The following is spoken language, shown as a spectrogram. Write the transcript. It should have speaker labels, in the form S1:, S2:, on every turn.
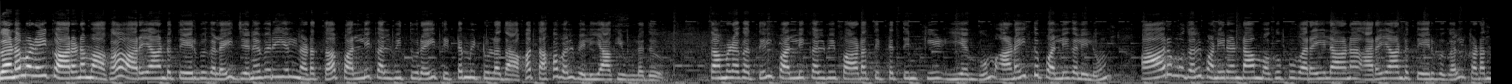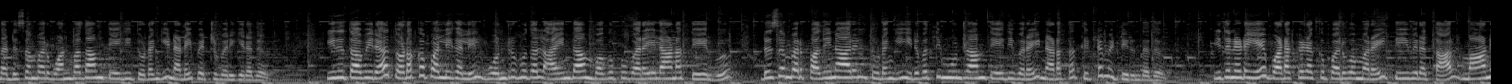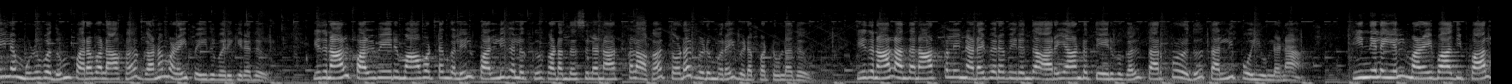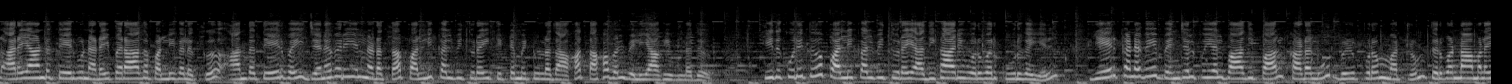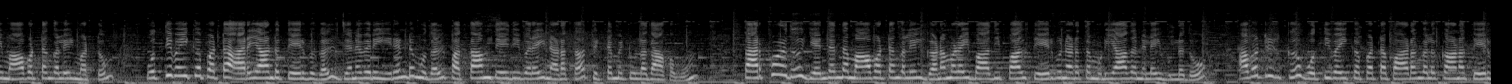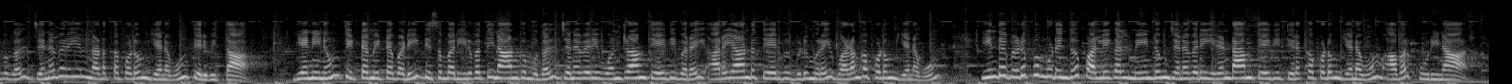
S1: கனமழை காரணமாக அரையாண்டு தேர்வுகளை ஜனவரியில் நடத்த பள்ளி கல்வித்துறை திட்டமிட்டுள்ளதாக தகவல் வெளியாகியுள்ளது. தமிழகத்தில் பள்ளி கல்வி பாடத்திட்டத்தின் கீழ் இயங்கும் அனைத்து பள்ளிகளிலும் ஆறு முதல் பனிரெண்டாம் வகுப்பு வரையிலான அரையாண்டு தேர்வுகள் கடந்த டிசம்பர் ஒன்பதாம் தேதி தொடங்கி நடைபெற்று வருகிறது. இது தவிர தொடக்க பள்ளிகளில் ஒன்று முதல் ஐந்தாம் வகுப்பு வரையிலான தேர்வு டிசம்பர் பதினாறில் தொடங்கி இருபத்தி மூன்றாம் தேதி வரை நடத்த திட்டமிட்டிருந்தது. இதனிடையே வடகிழக்கு பருவமழை தீவிரத்தால் மாநிலம் முழுவதும் பரவலாக கனமழை பெய்து வருகிறது. இதனால் பல்வேறு மாவட்டங்களில் பள்ளிகளுக்கு கடந்த சில நாட்களாக தொடர் விடுமுறை விடப்பட்டுள்ளது. இதனால் அந்த நாட்களில் நடைபெறவிருந்த அரையாண்டு தேர்வுகள் தற்பொழுது தள்ளி போயுள்ளன இந்நிலையில் மழை பாதிப்பால் அரையாண்டு தேர்வு நடைபெறாத பள்ளிகளுக்கு அந்த தேர்வை ஜனவரியில் நடத்த பள்ளிக்கல்வித்துறை திட்டமிட்டுள்ளதாக தகவல் வெளியாகியுள்ளது. இது குறித்து பள்ளி கல்வித்துறை அதிகாரி ஒருவர் கூறுகையில் ஏற்கனவே பெஞ்சல் புயல் பாதிப்பால் கடலூர் விழுப்புரம் மற்றும் திருவண்ணாமலை மாவட்டங்களில் மட்டும் ஒத்திவைக்கப்பட்ட அரையாண்டு தேர்வுகள் ஜனவரி இரண்டு முதல் பத்தாம் தேதி வரை நடத்த திட்டமிட்டுள்ளதாகவும் தற்பொழுது எந்தெந்த மாவட்டங்களில் கனமழை பாதிப்பால் தேர்வு நடத்த முடியாத நிலை உள்ளதோ அவற்றிற்கு ஒத்திவைக்கப்பட்ட பாடங்களுக்கான தேர்வுகள் ஜனவரியில் நடத்தப்படும் எனவும் தெரிவித்தார். எனினும் திட்டமிட்டபடி டிசம்பர் இருபத்தி நான்கு முதல் ஜனவரி ஒன்றாம் தேதி வரை அரையாண்டு தேர்வு விடுமுறை வழங்கப்படும் எனவும் இந்த விடுப்பு முடிந்து பள்ளிகள் மீண்டும் ஜனவரி இரண்டாம் தேதி திறக்கப்படும் எனவும் அவர் கூறினார்.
